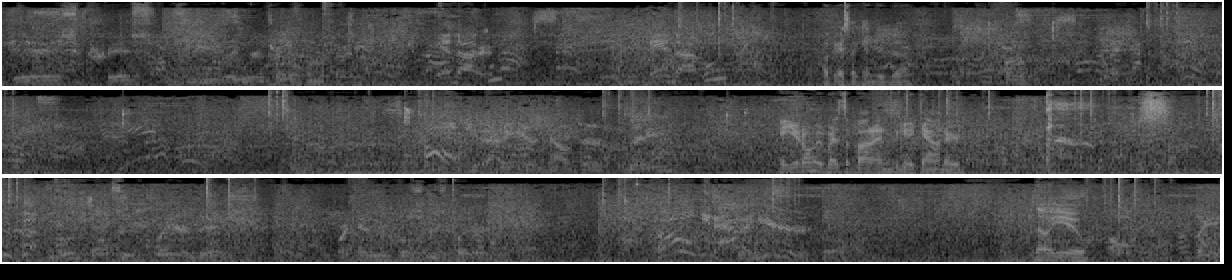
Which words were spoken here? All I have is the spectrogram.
Here's Chris we're gonna try this one more time. And I oop. And I oop. Okay, so I can do that. Get out of here, counter. Green, Hey, you don't have to press the button to get countered. move close to this player, bitch. Why can't I move close to this player? Oh, get out of here. No, you. Oh, Wait,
